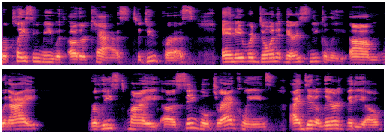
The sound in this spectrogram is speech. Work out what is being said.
replacing me with other casts to do press, and they were doing it very sneakily. Um, when I released my uh, single "Drag Queens," I did a lyric video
